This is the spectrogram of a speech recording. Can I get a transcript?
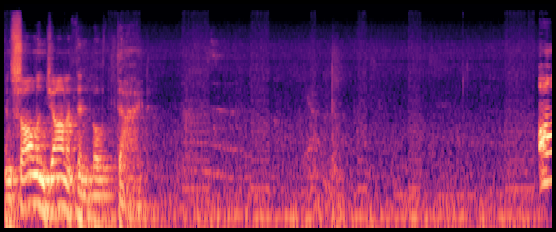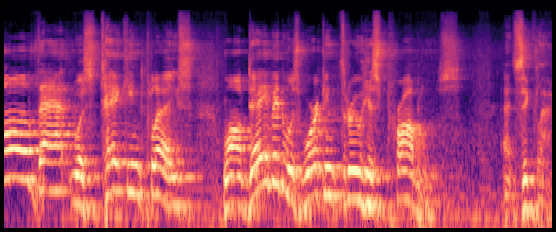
And Saul and Jonathan both died. All that was taking place while David was working through his problems at Ziklag.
